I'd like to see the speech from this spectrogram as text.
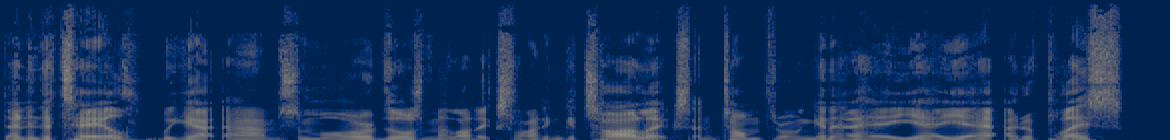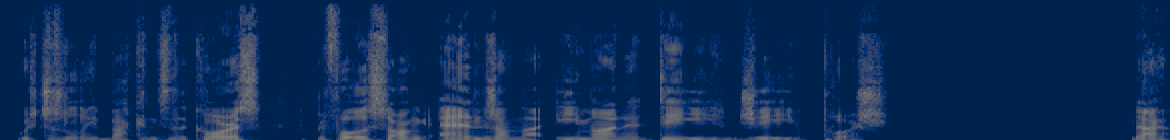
Then in the tail, we get um, some more of those melodic sliding guitar licks and Tom throwing in a Hey, yeah, yeah out of place, which doesn't lead back into the chorus before the song ends on that E minor D G push. Now,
